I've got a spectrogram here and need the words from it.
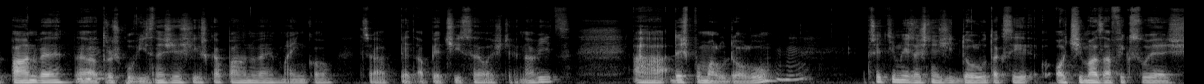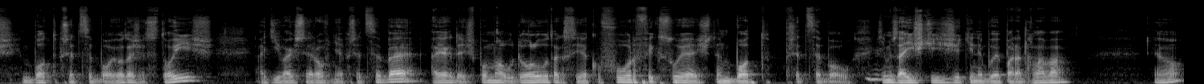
pánve, mm-hmm. trošku víc než je šířka pánve, majinko, třeba pět a pět čísel ještě navíc. A jdeš pomalu dolů. Mm-hmm. Předtím, než začneš jít dolů, tak si očima zafixuješ bod před sebou. Jo? Takže stojíš, a díváš se rovně před sebe a jak jdeš pomalu dolů, tak si jako furt fixuješ ten bod před sebou. Mm-hmm. Tím zajištíš, že ti nebude padat hlava. Jo?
